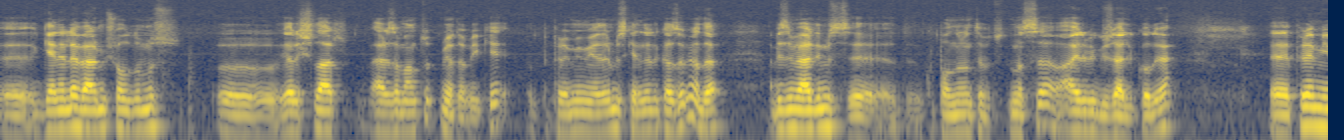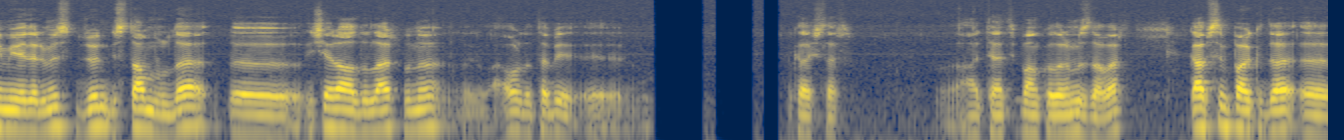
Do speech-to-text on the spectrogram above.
e, genele vermiş olduğumuz e, yarışlar her zaman tutmuyor tabii ki. Premium üyelerimiz kendileri kazanıyor da bizim verdiğimiz e, kuponların tabii tutması ayrı bir güzellik oluyor. E, premium üyelerimiz dün İstanbul'da e, içeri aldılar bunu. Orada tabii e, arkadaşlar alternatif bankolarımız da var. Gapsin Park'ı da e,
